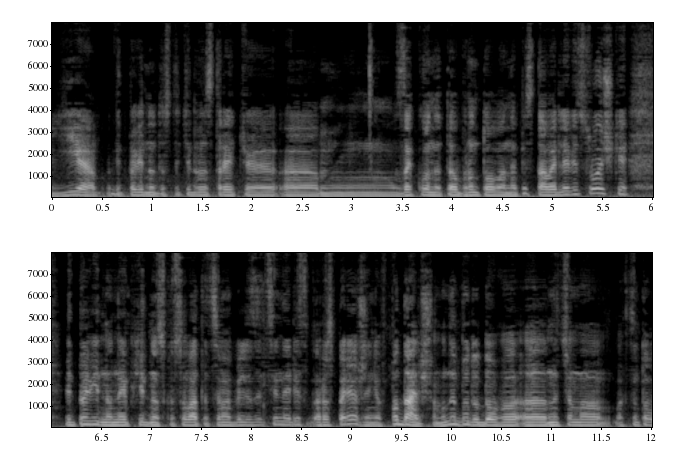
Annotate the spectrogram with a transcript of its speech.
є відповідно до статті 23 е, м, закону та обґрунтована підстава для відсрочки. Відповідно, необхідно скасувати це мобілізаційне розпорядження в подальшому. Не буду довго е, на цьому акцентувати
